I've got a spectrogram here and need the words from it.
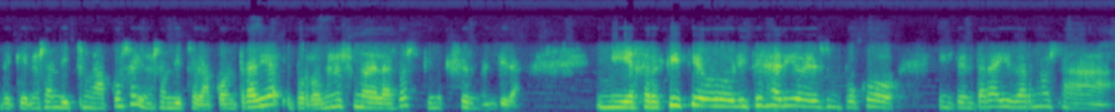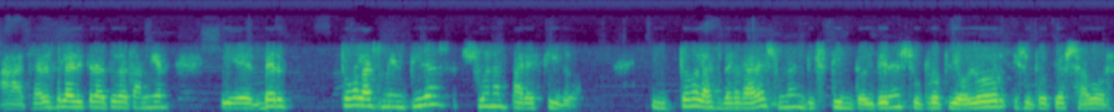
de que nos han dicho una cosa y nos han dicho la contraria y por lo menos una de las dos tiene que ser mentira. Mi ejercicio literario es un poco intentar ayudarnos a, a través de la literatura también y eh, ver todas las mentiras suenan parecido, y todas las verdades suenan distinto y tienen su propio olor y su propio sabor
